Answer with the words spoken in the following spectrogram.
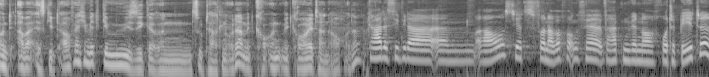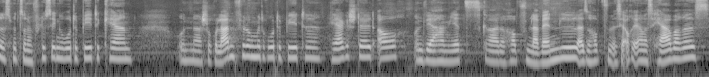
Und aber es gibt auch welche mit gemüsigeren Zutaten, oder? Mit und mit Kräutern auch, oder? Gerade ist sie wieder ähm, raus. Jetzt vor einer Woche ungefähr hatten wir noch rote Beete, das mit so einem flüssigen rote Beete-Kern und einer Schokoladenfüllung mit rote Beete hergestellt auch. Und wir haben jetzt gerade Hopfen Lavendel. Also Hopfen ist ja auch eher was Herberes,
